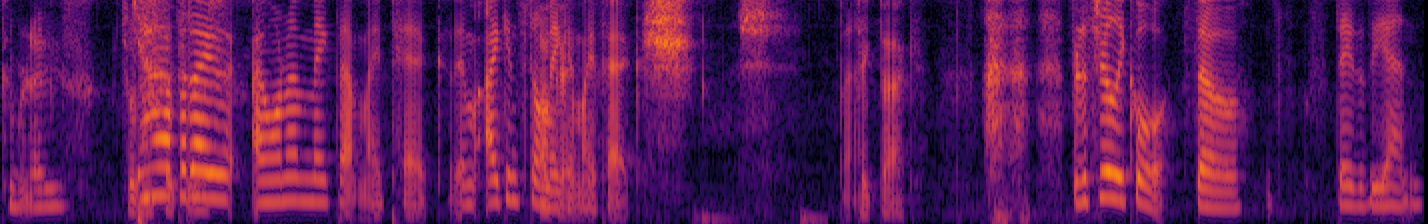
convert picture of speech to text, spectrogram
Kubernetes. Children's yeah, pictures. but I I want to make that my pick. I can still okay. make it my pick. Shh. But, Take back. but it's really cool. So stay to the end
